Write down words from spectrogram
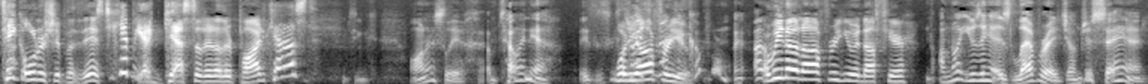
take ownership of this. You can't be a guest on another podcast. Honestly, I'm telling you. It's- What do you offer you? gonna come for me. I- Are we not offering you enough here? I'm not using it as leverage. I'm just saying.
